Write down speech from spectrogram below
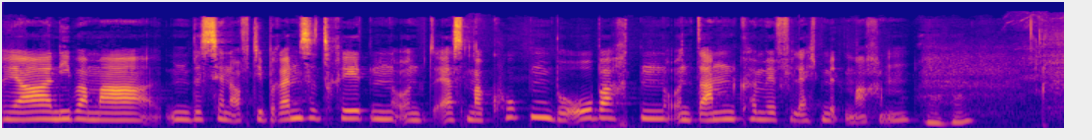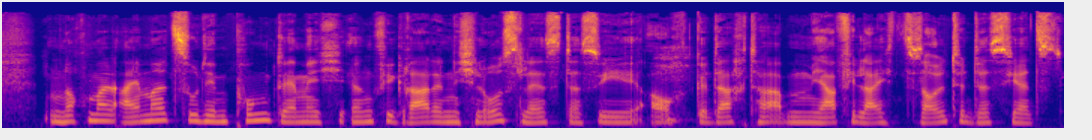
ja lieber mal ein bisschen auf die Bremse treten und erstmal gucken, beobachten und dann können wir vielleicht mitmachen. Mhm. Nochmal einmal zu dem Punkt, der mich irgendwie gerade nicht loslässt, dass Sie auch gedacht haben, ja, vielleicht sollte das jetzt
